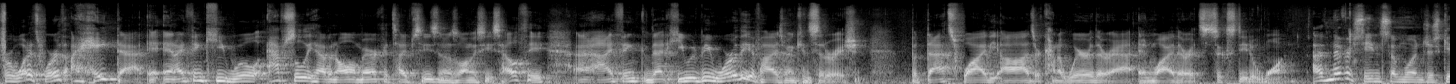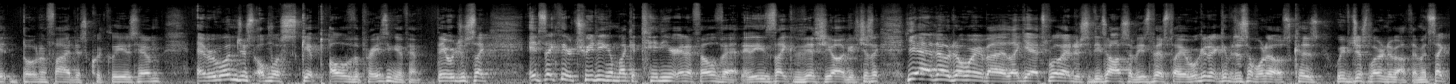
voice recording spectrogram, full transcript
for what it's worth, I hate that. And I think he will absolutely have an All America type season as long as he's healthy. And I think that he would be worthy of Heisman consideration. But that's why the odds are kind of where they're at and why they're at 60 to 1. I've never seen someone just get bona fide as quickly as him. Everyone just almost skipped all of the praising of him. They were just like, it's like they're treating him like a 10 year NFL vet, and he's like this young. It's just like, yeah, no, don't worry about it. Like, yeah, it's Will Anderson. He's awesome. He's the best player. We're going to give it to someone else because we've just learned about them. It's like,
